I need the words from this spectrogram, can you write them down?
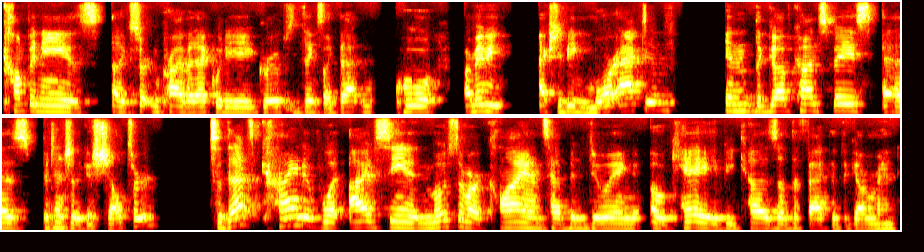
companies like certain private equity groups and things like that who are maybe actually being more active in the GovCon space as potentially like a shelter so that's kind of what I've seen, and most of our clients have been doing okay because of the fact that the government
